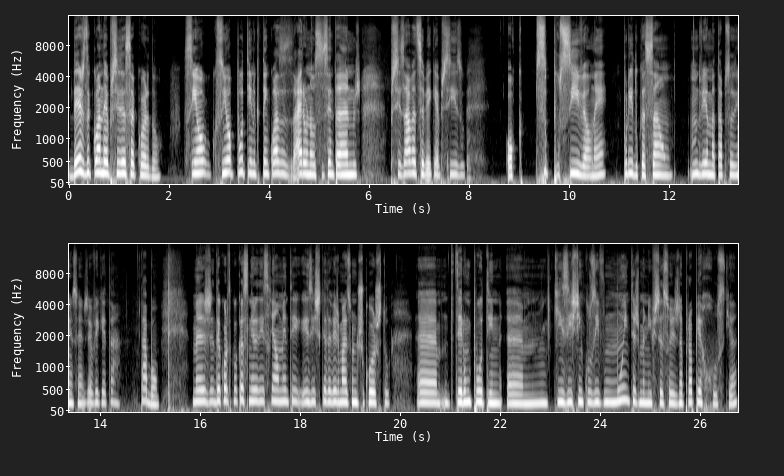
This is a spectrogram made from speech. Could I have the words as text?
Desde quando é preciso esse acordo? Senhor, senhor Putin, que tem quase, I don't know, 60 anos, precisava de saber que é preciso, ou que, se possível, né? Por educação, não devia matar pessoas inocentes. Eu fiquei, tá, tá bom. Mas, de acordo com o que a senhora disse, realmente existe cada vez mais um desgosto de ter um Putin, um, que existe inclusive muitas manifestações na própria Rússia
